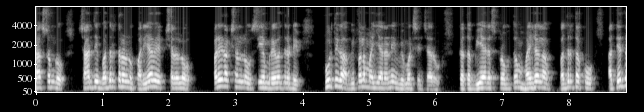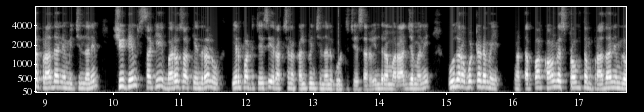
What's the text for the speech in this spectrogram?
రాష్ట్రంలో శాంతి భద్రతలను పర్యవేక్షణలో పరిరక్షణలో సీఎం రేవంత్ రెడ్డి పూర్తిగా విఫలమయ్యారని విమర్శించారు. గత బీఆర్ఎస్ ప్రభుత్వం మహిళల భద్రతకు అత్యంత ప్రాధాన్యం ఇచ్చిందని షీ టీమ్స్ సఖీ భరోసా కేంద్రాలు ఏర్పాటు చేసి రక్షణ కల్పించిందని గుర్తు చేశారు. ఇందిరమ్మ రాజ్యమని ఊదరగొట్టడమే తప్ప కాంగ్రెస్ ప్రభుత్వం ప్రాధాన్యంలో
